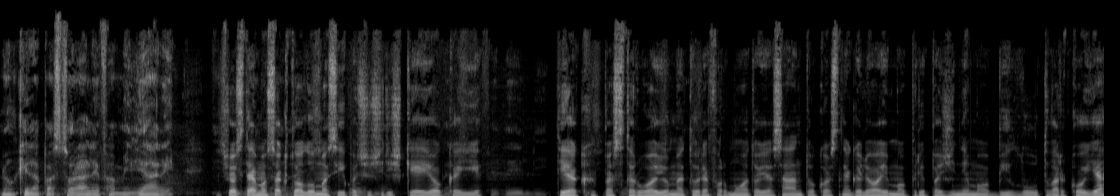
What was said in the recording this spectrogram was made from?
nonché la pastorale familiare. Šios temos aktualumas ypač išryškėjo, kai tiek pastaruoju metu reformuotoje santokos negaliojimo pripažinimo bylų tvarkoje,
